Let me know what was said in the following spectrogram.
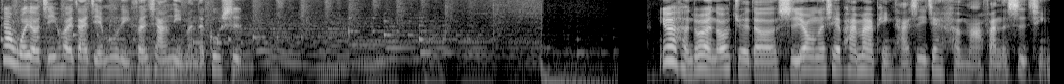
让我有机会在节目里分享你们的故事。因为很多人都觉得使用那些拍卖平台是一件很麻烦的事情，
